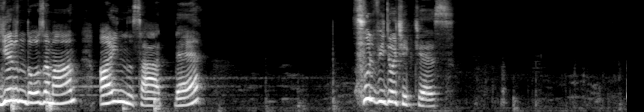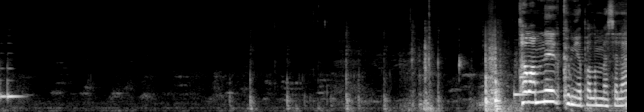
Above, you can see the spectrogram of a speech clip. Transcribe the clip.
Yarın da o zaman aynı saatte full video çekeceğiz. Tamam ne akım yapalım mesela?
